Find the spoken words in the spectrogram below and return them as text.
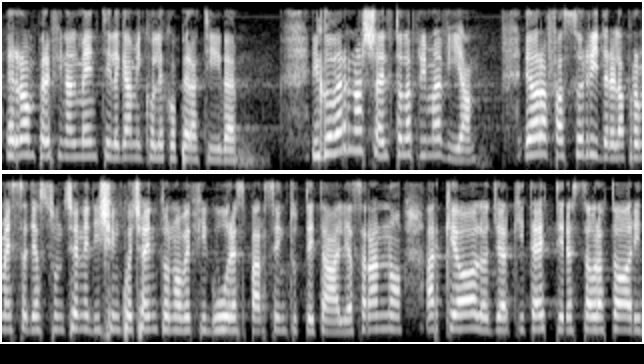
e rompere finalmente i legami con le cooperative? Il governo ha scelto la prima via e ora fa sorridere la promessa di assunzione di 500 nuove figure sparse in tutta Italia. Saranno archeologi, architetti, restauratori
